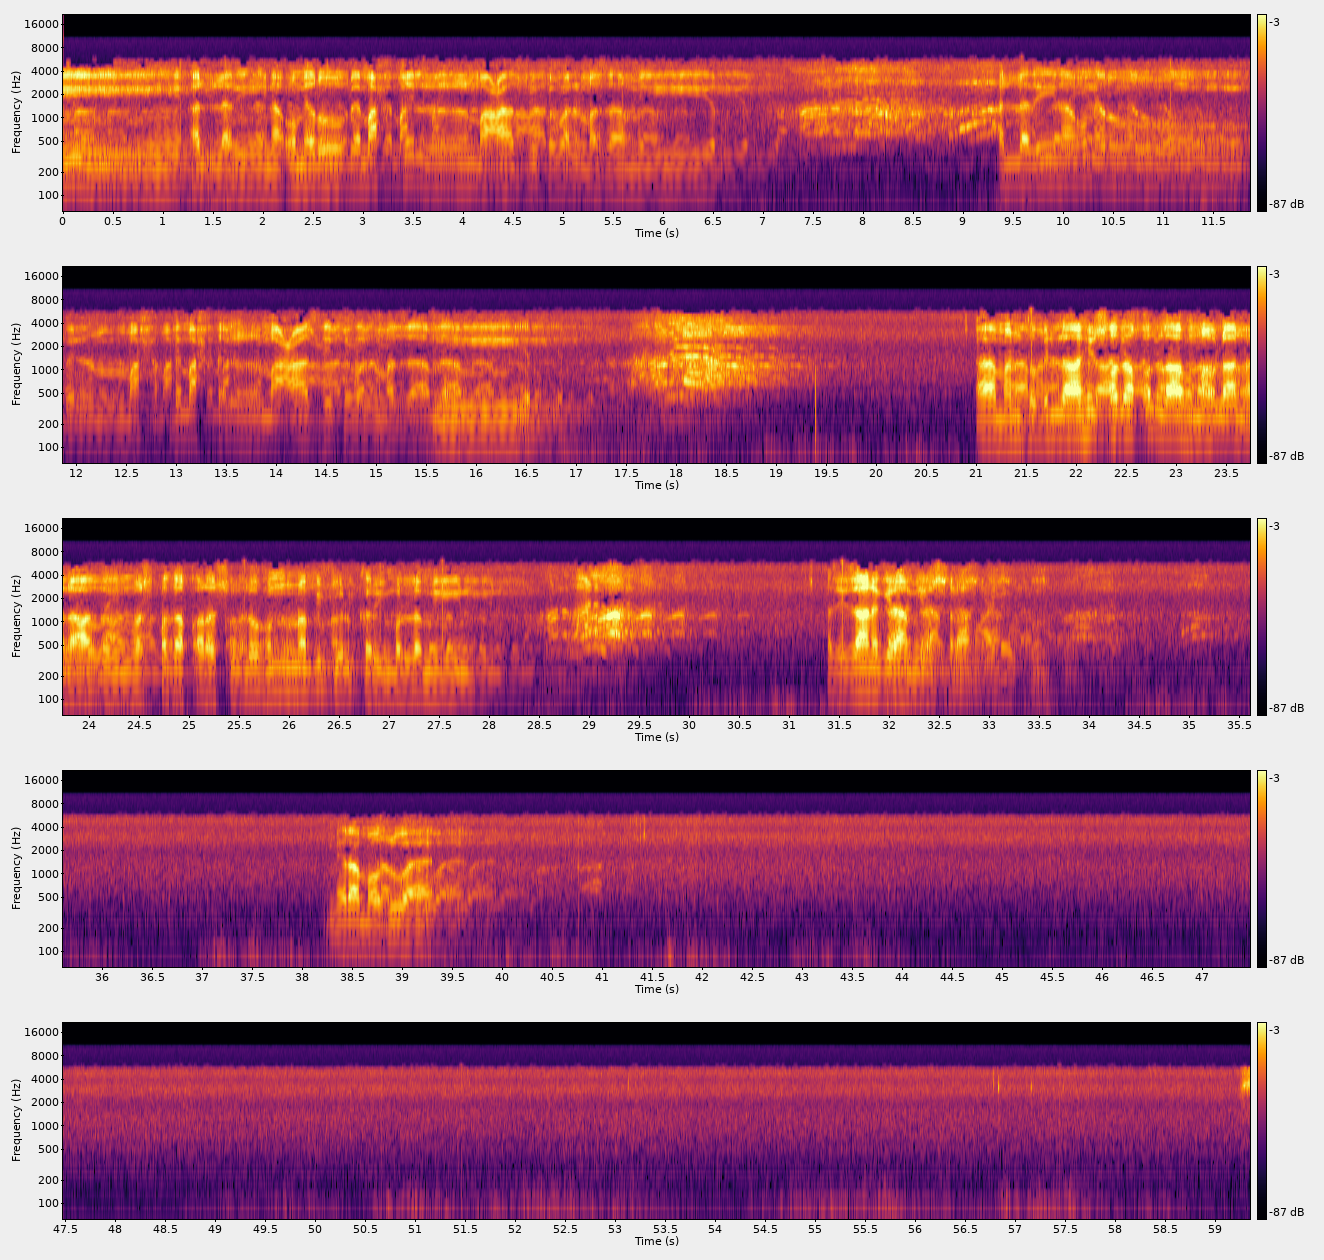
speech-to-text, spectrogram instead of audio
الذين أمروا بمحق المعازف والمزامير. الذين أمروا بالمحق بمحق المعازف والمزامير. الله آمنت بالله صدق الله مولانا العظيم وصدق رسوله النبي الكريم اللمين عزیزان گرامی، السلام علیکم. میرا موضوع ہے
